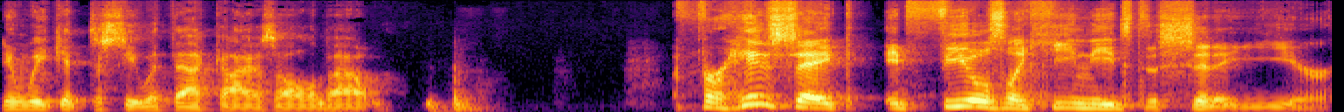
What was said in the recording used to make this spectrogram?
and we get to see what that guy is all about? For his sake, it feels like he needs to sit a year.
